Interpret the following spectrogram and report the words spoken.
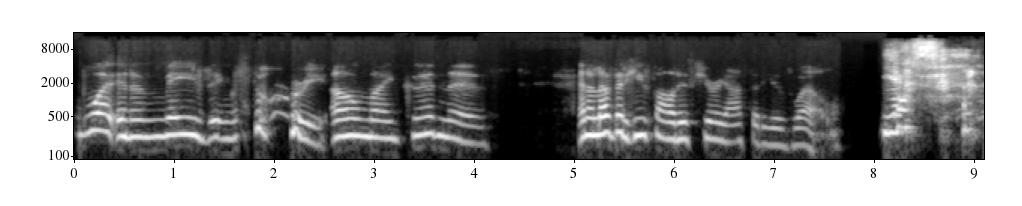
What an amazing story. Oh my goodness. And I love that he followed his curiosity as well. Yes.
